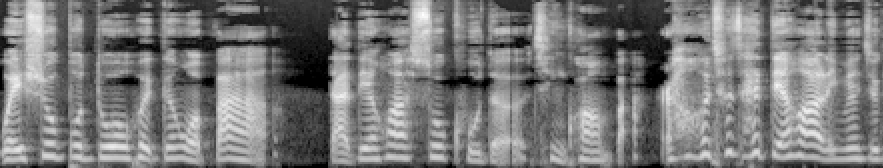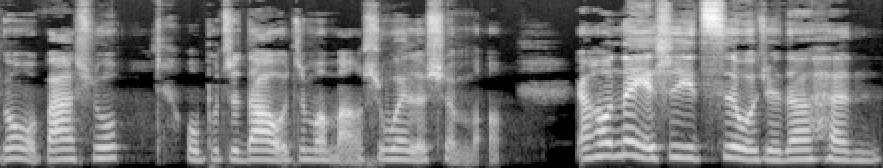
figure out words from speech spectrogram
为数不多会跟我爸打电话诉苦的情况吧，然后就在电话里面就跟我爸说，我不知道我这么忙是为了什么。然后那也是一次我觉得很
